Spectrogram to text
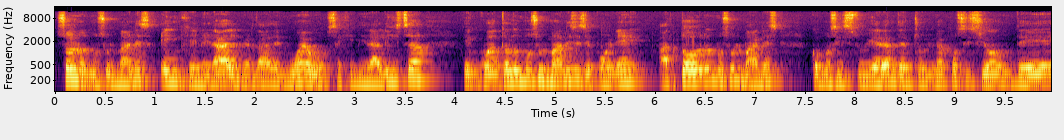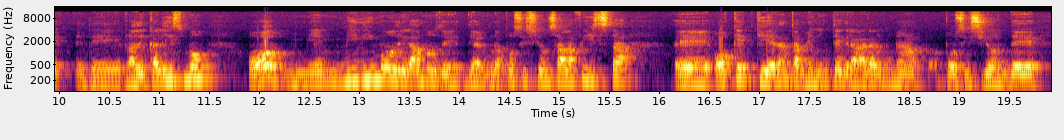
son los musulmanes en general, ¿verdad? De nuevo, se generaliza en cuanto a los musulmanes y se pone a todos los musulmanes como si estuvieran dentro de una posición de, radicalismo o mínimo, digamos, de, alguna posición salafista eh, o que quieran también integrar alguna posición de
